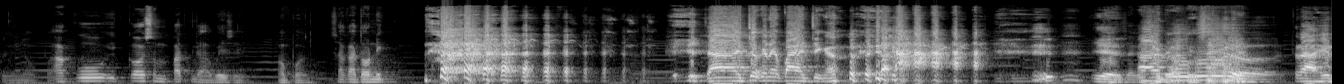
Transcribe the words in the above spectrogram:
pengen nyoba Aku iko sempat gawe sih. apa Sakatonik. cacok kena pancing aku Iya, aku terakhir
